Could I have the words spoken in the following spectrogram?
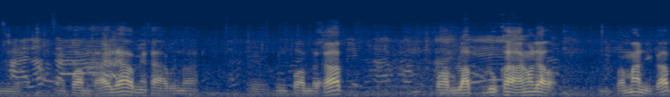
นี่มีความขายแล้วแม่ค้าเพิ่นว่าเออเพิ่นพร้อมแล้วครับพร้อมรับลูกค้าเขาแล้ว ประมาณนี้ครับ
